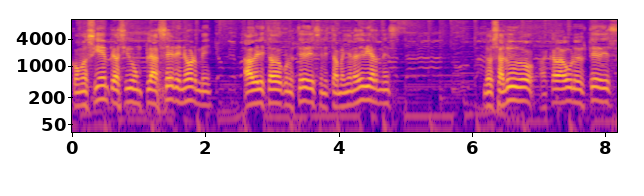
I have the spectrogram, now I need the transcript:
Como siempre, ha sido un placer enorme haber estado con ustedes en esta mañana de viernes. Los saludo a cada uno de ustedes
